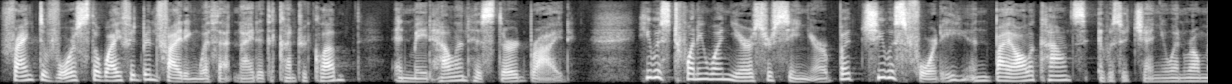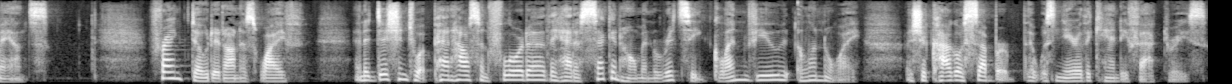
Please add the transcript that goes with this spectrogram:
Frank divorced the wife he'd been fighting with that night at the country club and made Helen his third bride. He was 21 years her senior, but she was 40, and by all accounts, it was a genuine romance. Frank doted on his wife. In addition to a penthouse in Florida, they had a second home in ritzy Glenview, Illinois, a Chicago suburb that was near the candy factories.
